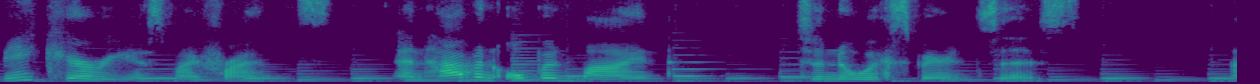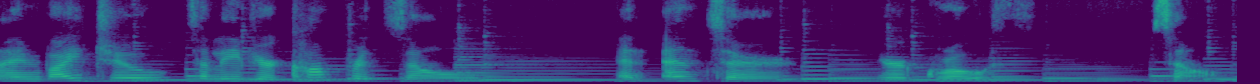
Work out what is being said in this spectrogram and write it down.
be curious, my friends, and have an open mind to new experiences. I invite you to leave your comfort zone and enter your growth zone.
